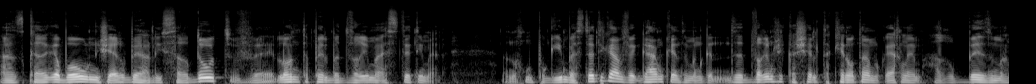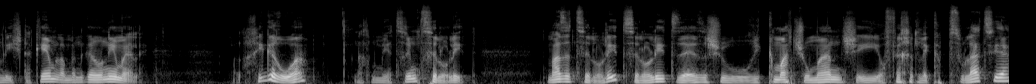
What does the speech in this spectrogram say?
אז כרגע בואו נשאר על הישרדות ולא נטפל בדברים האסתטיים האלה. אנחנו פוגעים באסתטיקה, וגם כן זה, מנגנ... זה דברים שקשה לתקן אותם, לוקח להם הרבה זמן להשתקם למנגנונים האלה. אבל הכי גרוע, אנחנו מייצרים צלולית. מה זה צלולית? צלולית זה איזשהו רקמת שומן שהיא הופכת לקפסולציה,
